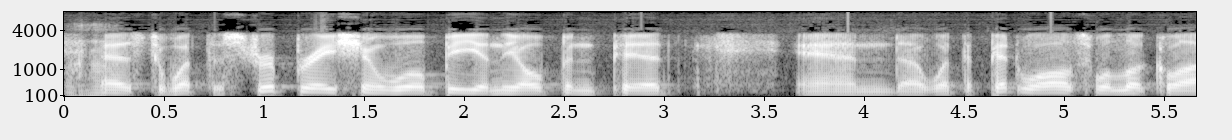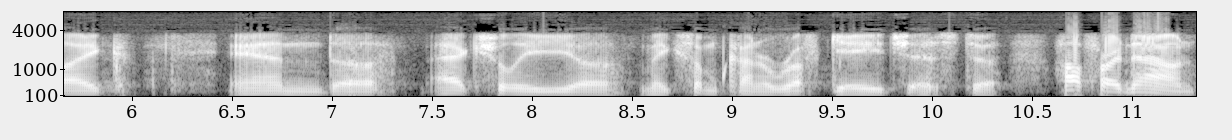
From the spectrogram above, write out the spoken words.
as to what the strip ratio will be in the open pit and uh, what the pit walls will look like and uh, actually uh, make some kind of rough gauge as to how far down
